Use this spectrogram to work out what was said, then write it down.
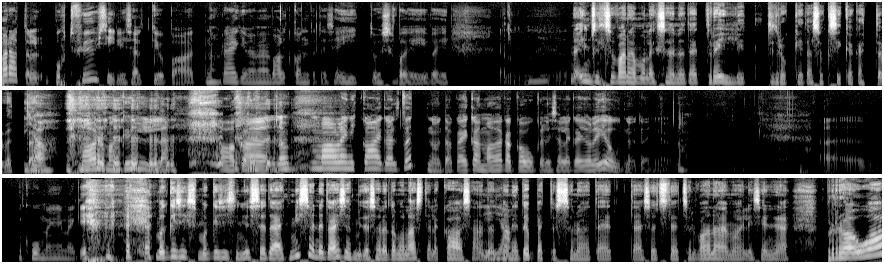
parata puht füüsiliselt juba, et noh, räägime me valdkondades ehitus või, või no ilmselt su vanem oleks öelnud, et trelli tüdruk ei tasuks ikka kätte võtta. jah, ma arvan küll, aga noh, ma olen ikka aeg-ajalt võtnud, aga ega ma väga kaugele sellega ei ole jõudnud, on ju, noh kuhu me jäimegi ma küsiks, ma küsisin just seda, et mis on need asjad, mida sa oled oma lastele kaasa andnud või need õpetussõnad, et sa ütlesid, et sul vanaema oli selline proua,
